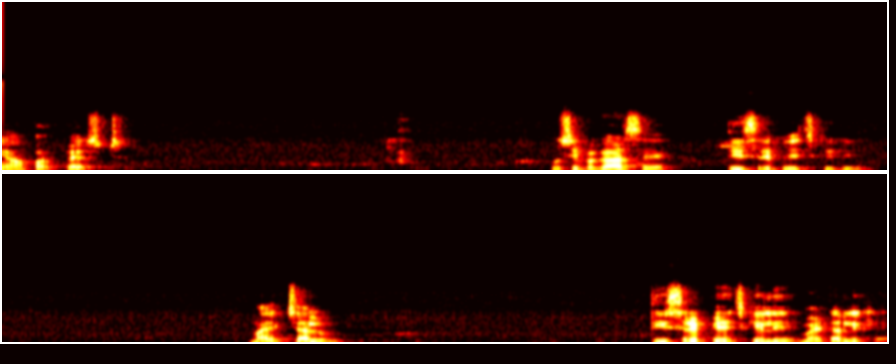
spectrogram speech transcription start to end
यहाँ पर पेस्ट उसी प्रकार से तीसरे पेज के लिए। माइक चालू। तीसरे पेज के लिए मैटर लिखें।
